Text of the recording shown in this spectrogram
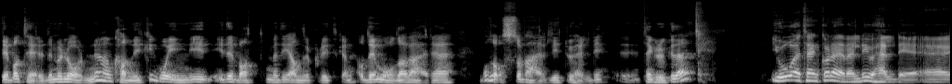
debattere det med lordene. Han kan ikke gå inn i, i, debatt med de andre politikerne. Og det må da være, må da også være litt uheldig. Tenker du ikke det? Jo, jeg tenker det er veldig uheldig. Eh,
